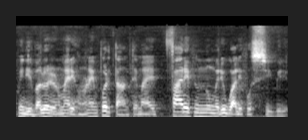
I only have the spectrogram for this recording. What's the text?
quindi il valore numerico non è importante, ma è fare più numeri uguali possibili.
